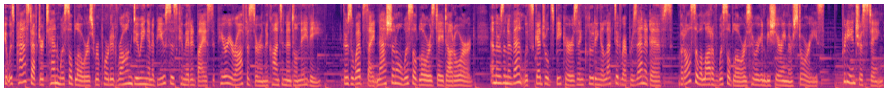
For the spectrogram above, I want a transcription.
It was passed after 10 whistleblowers reported wrongdoing and abuses committed by a superior officer in the Continental Navy. There's a website, nationalwhistleblowersday.org, and there's an event with scheduled speakers, including elected representatives, but also a lot of whistleblowers who are going to be sharing their stories. Pretty interesting.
